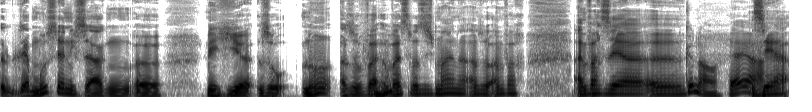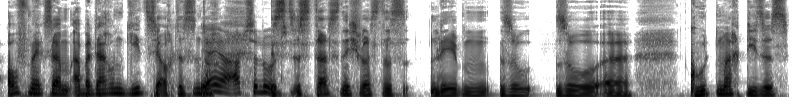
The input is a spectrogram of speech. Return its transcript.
der muss ja nicht sagen, äh, nee, hier, so, ne? Also, we weißt du, was ich meine? Also einfach, einfach sehr, äh, Genau, ja, ja. sehr aufmerksam, aber darum geht's ja auch. Das sind ja, doch, ja, absolut. ist, ist das nicht, was das Leben so, so äh, gut macht? Dieses,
